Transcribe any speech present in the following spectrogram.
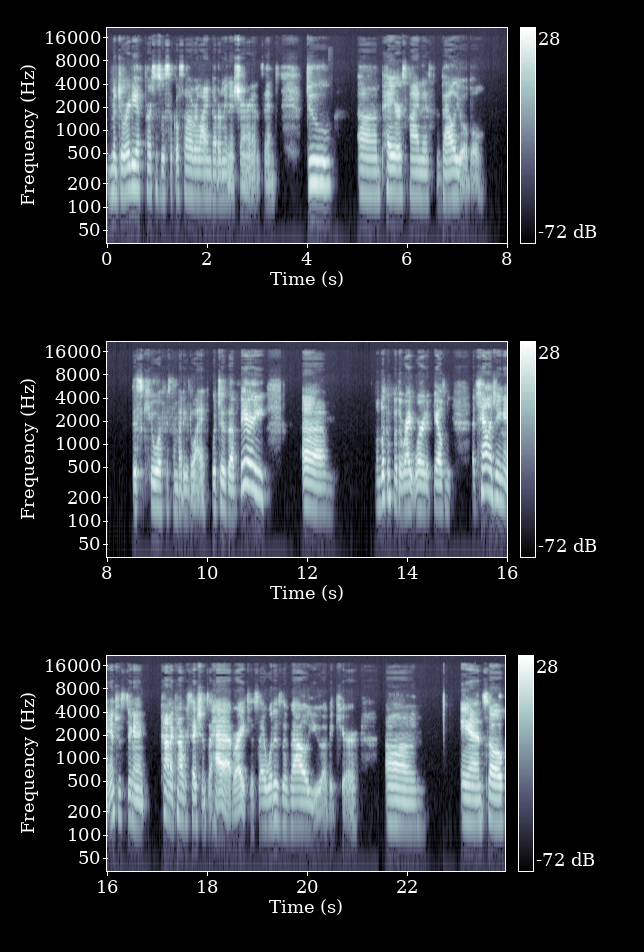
majority of persons with sickle cell rely on government insurance, and do um, payers find this valuable, this cure for somebody's life, which is a very, um, I'm looking for the right word, it fails me, a challenging and interesting and kind of conversation to have, right? To say, what is the value of a cure? Um, and so,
